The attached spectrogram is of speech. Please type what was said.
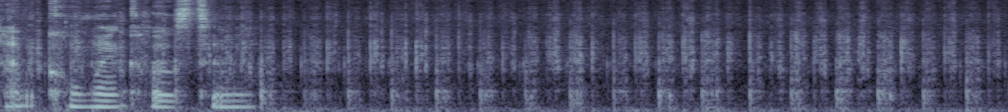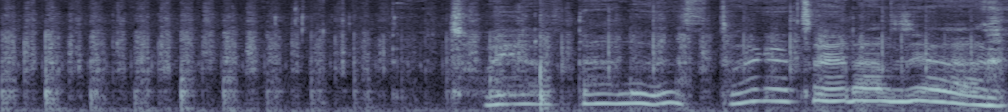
have a coin close to me. Twelve dollars. Do I got twelve dollars, y'all?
